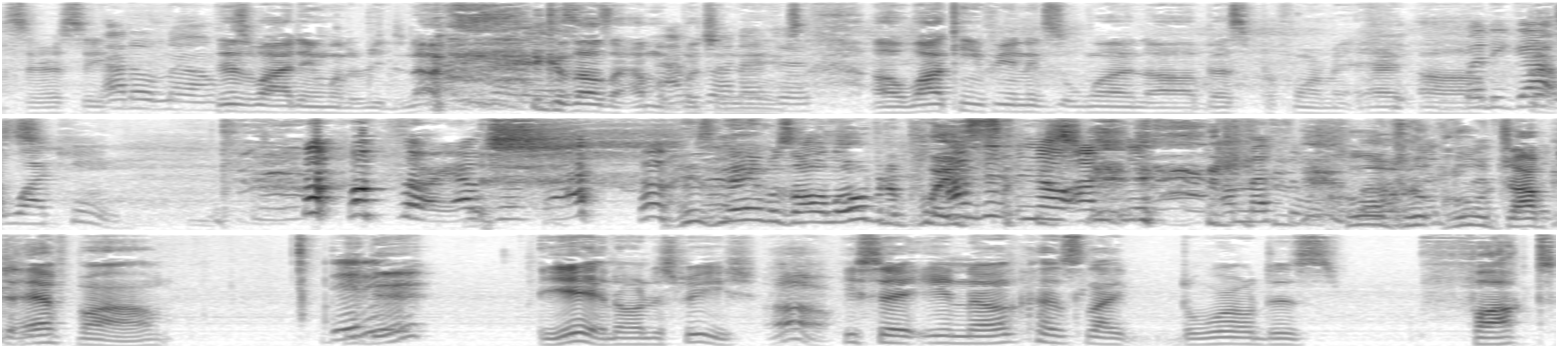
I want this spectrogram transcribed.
Seriously, I don't know. this is why I didn't want to read the novel because I was like, I'm gonna I'm butcher names. just- Uh, Joaquin Phoenix won uh, Best Performing. Act, uh, but he got best- Joaquin. I'm sorry. I'm just. His name was all over the place. I'm just no. I'm just. I'm messing with Who you. Who, who dropped the f bomb? Did He he? did? Yeah, no, in the speech. Oh, He said, you know, because like the world is fucked.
